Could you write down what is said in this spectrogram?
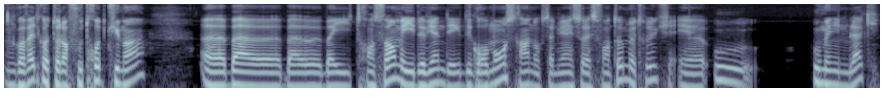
Donc, en fait, quand on leur fout trop de cumin, euh, bah, euh, bah, euh, bah, ils transforment et ils deviennent des, des gros monstres. hein. donc, ça devient SOS fantôme le truc. Et, ou, ou Men in Black,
